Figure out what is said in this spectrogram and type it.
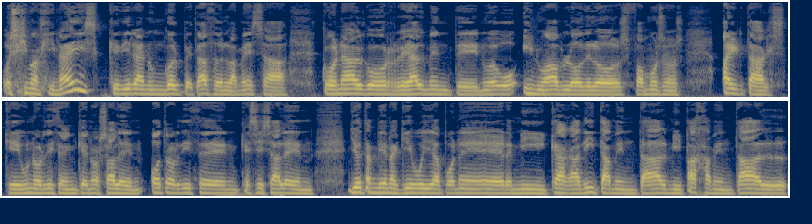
¿Os imagináis que dieran un golpetazo en la mesa con algo realmente nuevo? Y no hablo de los famosos AirTags que unos dicen que no salen, otros dicen que sí salen. Yo también aquí voy a poner mi cagadita mental, mi paja mental.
